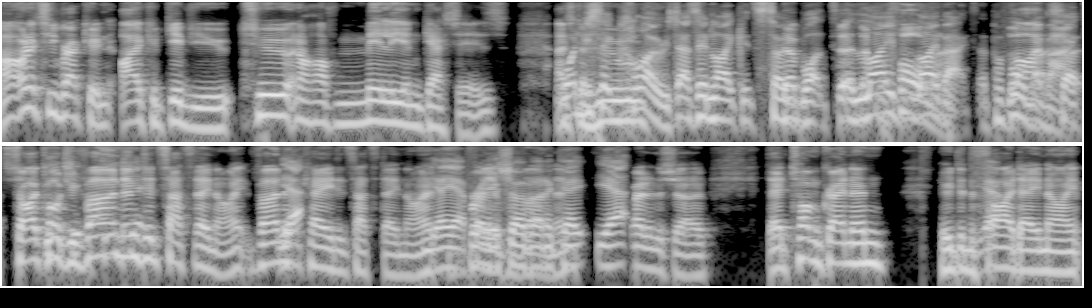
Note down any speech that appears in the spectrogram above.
I honestly reckon I could give you two and a half million guesses. As did you say? Closed, as in like it's so The- what? the- a live performer. live act, a performer. Live act. So, I told you Vernon DJ did Saturday night. Vernon Yeah. Kay did Saturday night. Yeah, yeah. Friend of the show, for Vernon Kay. Yeah, Friend of the show. Then Tom Grennan, who did the Yeah. Friday night.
